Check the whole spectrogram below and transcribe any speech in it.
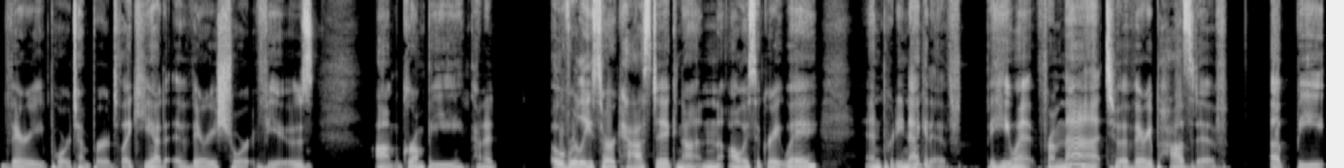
very poor tempered, like he had a very short fuse, um, grumpy, kind of overly sarcastic, not in always a great way, and pretty negative. But he went from that to a very positive, upbeat,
